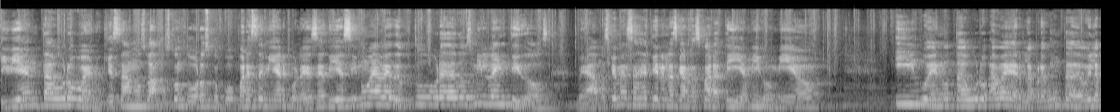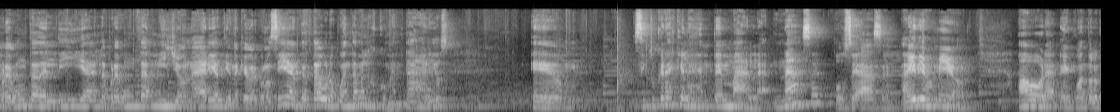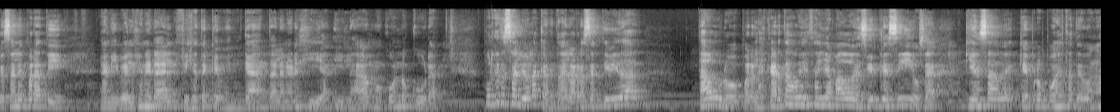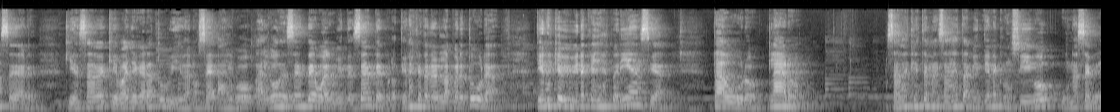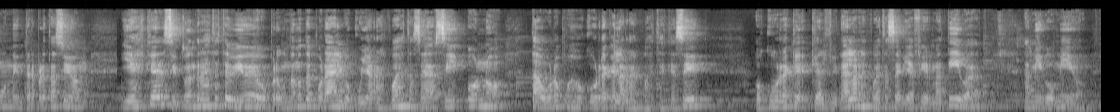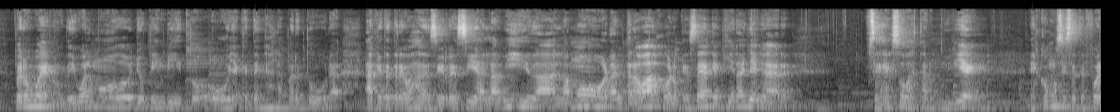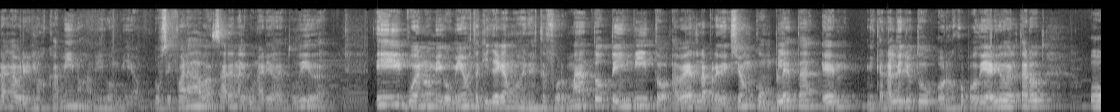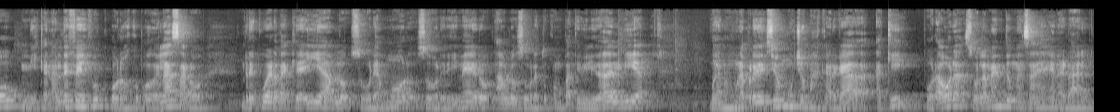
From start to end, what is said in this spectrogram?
Y bien, Tauro, bueno, aquí estamos, vamos con tu horóscopo para este miércoles 19 de octubre de 2022. Veamos qué mensaje tienen las cartas para ti, amigo mío. Y bueno, Tauro, a ver, la pregunta de hoy, la pregunta del día, la pregunta millonaria tiene que ver con lo siguiente. Tauro, cuéntame en los comentarios eh, si tú crees que la gente mala nace o se hace. Ay, Dios mío. Ahora, en cuanto a lo que sale para ti, a nivel general, fíjate que me encanta la energía y la amo con locura, porque te salió la carta de la receptividad. Tauro, para las cartas hoy estás llamado a decir que sí, o sea, quién sabe qué propuesta te van a hacer, quién sabe qué va a llegar a tu vida, no sé, algo, algo decente o algo indecente, pero tienes que tener la apertura, tienes que vivir aquella experiencia. Tauro, claro, sabes que este mensaje también tiene consigo una segunda interpretación y es que si tú entraste a este video preguntándote por algo cuya respuesta sea sí o no, Tauro, pues ocurre que la respuesta es que sí. Ocurre que, que al final la respuesta sería afirmativa, amigo mío. Pero bueno, de igual modo yo te invito hoy a que tengas la apertura, a que te atrevas a decirle sí a la vida, al amor, al trabajo, a lo que sea que quiera llegar. O eso va a estar muy bien. Es como si se te fueran a abrir los caminos, amigo mío, o si fueras a avanzar en algún área de tu vida. Y bueno, amigo mío, hasta aquí llegamos en este formato. Te invito a ver la predicción completa en mi canal de YouTube Horóscopo Diario del Tarot o mi canal de Facebook Horóscopo de Lázaro. Recuerda que ahí hablo sobre amor, sobre dinero, hablo sobre tu compatibilidad del día. Bueno, es una predicción mucho más cargada. Aquí, por ahora, solamente un mensaje general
